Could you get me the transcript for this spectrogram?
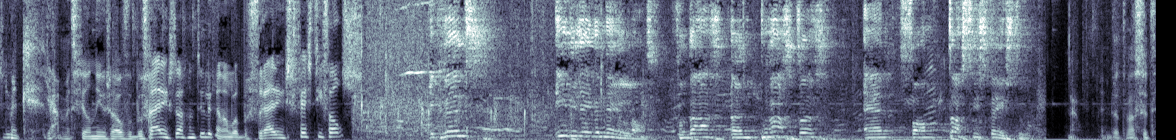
Luc. Met, ja, met veel nieuws over Bevrijdingsdag natuurlijk en alle bevrijdingsfestivals. Ik wens iedereen in Nederland vandaag een prachtig en fantastisch feest toe. Nou, en dat was het.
